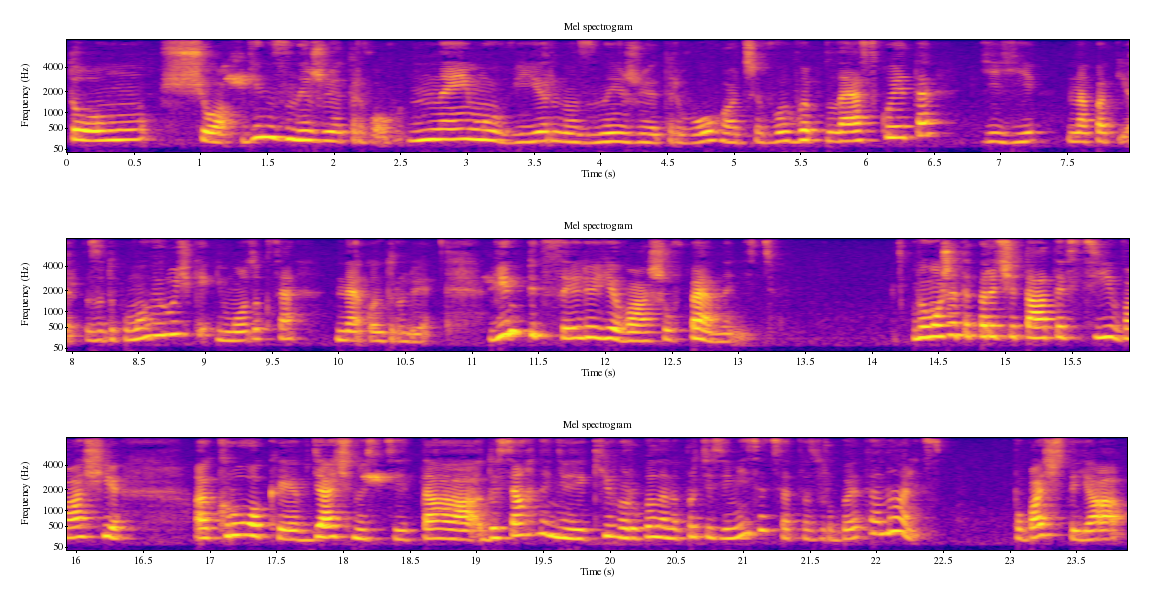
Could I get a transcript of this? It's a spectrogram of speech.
тому, що він знижує тривогу. Неймовірно знижує тривогу, адже ви виплескуєте її на папір за допомогою ручки, і мозок це не контролює. Він підсилює вашу впевненість. Ви можете перечитати всі ваші е, кроки вдячності та досягнення, які ви робили на протязі місяця, та зробити аналіз. Побачите, я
